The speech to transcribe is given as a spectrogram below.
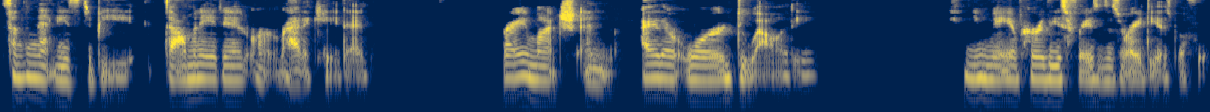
something that needs to be dominated or eradicated. Very much an either or duality. You may have heard these phrases or ideas before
